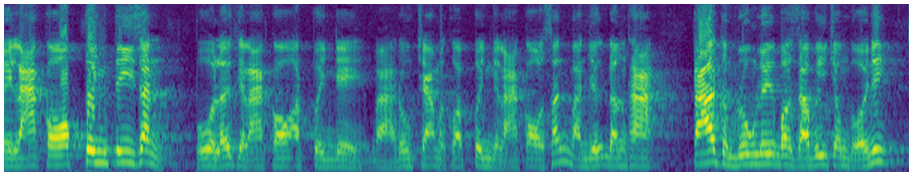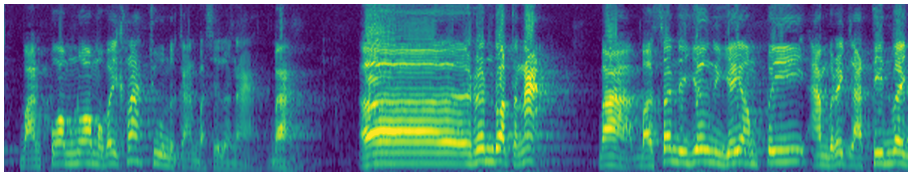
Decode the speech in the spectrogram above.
កីឡាករពេញទីសិនព្រោះឥឡូវកីឡាករអត់ពេញទេបាទរងចាំឲ្យគាត់ពេញកីឡាករសិនបាទយើងដឹងថា តើទម្រង់លេងរបស់សាវីចុងក្រោយនេះបានពំនាំអ្វីខ្លះជូនទៅកាន់បាសេឡូណាបាទអឺរិនរតនៈបាទបើសិនជាយើងនិយាយអំពីអាមេរិកឡាទីនវិញ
